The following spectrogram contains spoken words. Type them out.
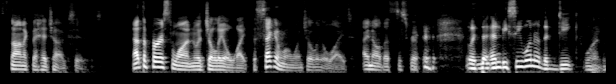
Sonic the Hedgehog series. Not the first one with Jaleel White. The second one with Jaleel White. I know that's descriptive. With the NBC one or the DiC one?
